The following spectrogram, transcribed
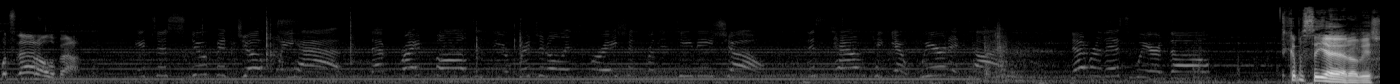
What's that all about? It's a stupid joke we have. That Bright Falls is the original inspiration for the TV show. Ty chyba sobie jaja robisz.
